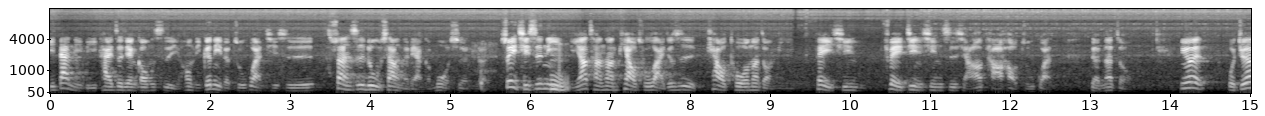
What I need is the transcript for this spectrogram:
一旦你离开这间公司以后，你跟你的主管其实算是路上的两个陌生人，所以其实你你要常常跳出来，就是跳脱那种你费心。费尽心思想要讨好主管的那种，因为我觉得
